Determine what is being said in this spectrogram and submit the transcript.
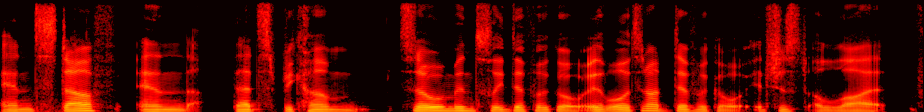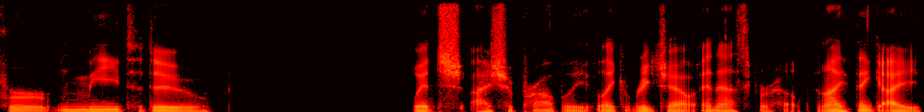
And stuff and that's become so immensely difficult. It, well it's not difficult it's just a lot for me to do. Which i should probably like reach out and ask for help and i think i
